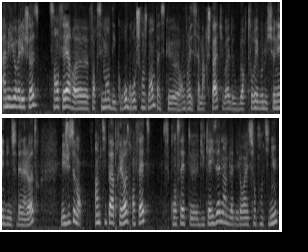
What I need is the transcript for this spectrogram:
améliorer les choses sans faire forcément des gros gros changements parce que en vrai ça marche pas, tu vois, de vouloir tout révolutionner d'une semaine à l'autre. Mais justement, un petit pas après l'autre, en fait, ce concept du kaizen, hein, de l'amélioration continue,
